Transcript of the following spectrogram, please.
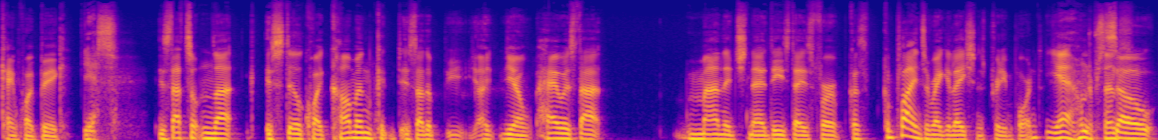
came quite big. Yes is that something that is still quite common? Is that a you know how is that managed now these days for because compliance and regulation is pretty important. Yeah, hundred percent. So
